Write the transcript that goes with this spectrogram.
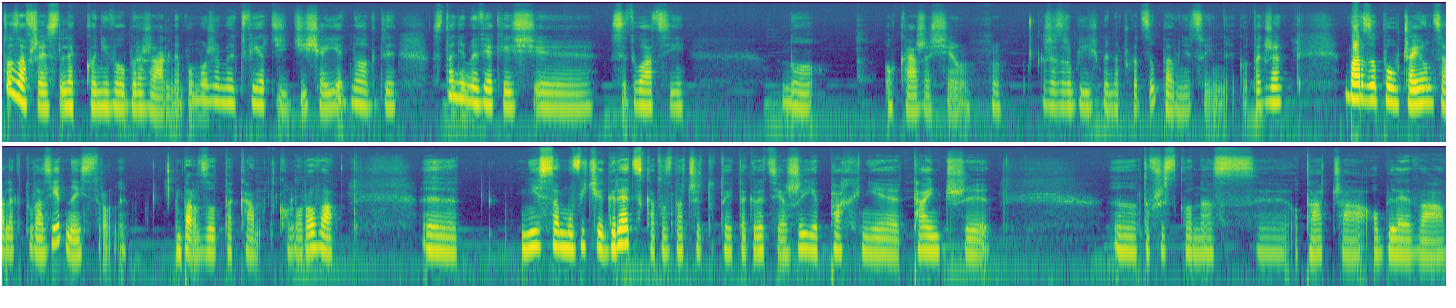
To zawsze jest lekko niewyobrażalne, bo możemy twierdzić dzisiaj jedno, a gdy staniemy w jakiejś e, sytuacji, no okaże się, hm, że zrobiliśmy na przykład zupełnie co innego. Także bardzo pouczająca lektura z jednej strony, bardzo taka kolorowa, e, niesamowicie grecka, to znaczy tutaj ta Grecja żyje, pachnie, tańczy, e, to wszystko nas otacza, oblewa,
